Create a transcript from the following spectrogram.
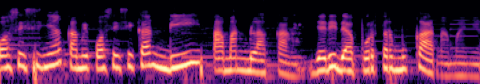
posisinya kami posisikan di taman belakang. Jadi dapur terbuka namanya.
